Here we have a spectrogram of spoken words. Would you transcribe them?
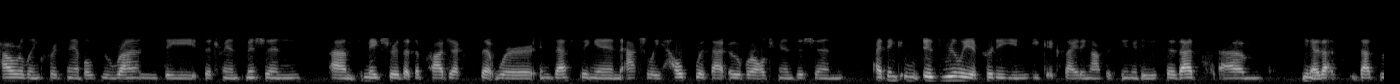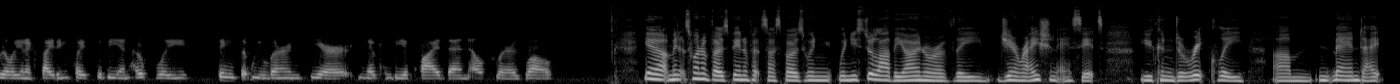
PowerLink, for example, who run the, the transmission um, to make sure that the projects that we're investing in actually help with that overall transition, I think is really a pretty unique, exciting opportunity. So that's, um, you know, that's, that's really an exciting place to be. And hopefully things that we learn here, you know, can be applied then elsewhere as well. Yeah, I mean it's one of those benefits, I suppose, when when you still are the owner of the generation assets, you can directly um, mandate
